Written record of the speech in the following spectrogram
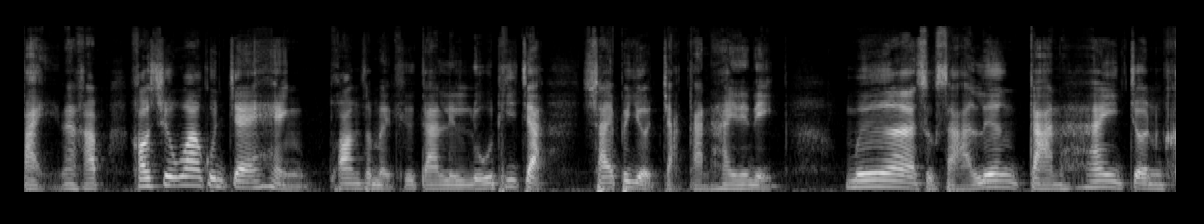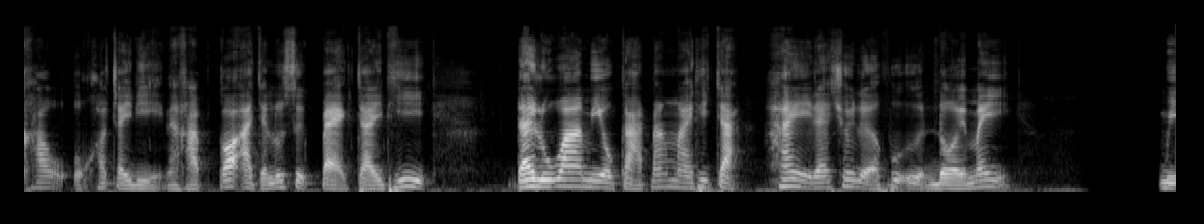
ไปนะครับ เขาเชื่อว่ากุญแจแห่งความสำเร็จคือการเรียนรู้ที่จะใช้ประโยชน์จากการให้นั่นเอง เมื่อศึกษาเรื่องการให้จนเข้าอกเข้าใจดีนะครับ ก็อาจจะรู้สึกแปลกใจที่ได้รู้ว่ามีโอกาสมากมายที่จะ ให้และช่วยเหลือผู้อื่นโดยไม่มี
